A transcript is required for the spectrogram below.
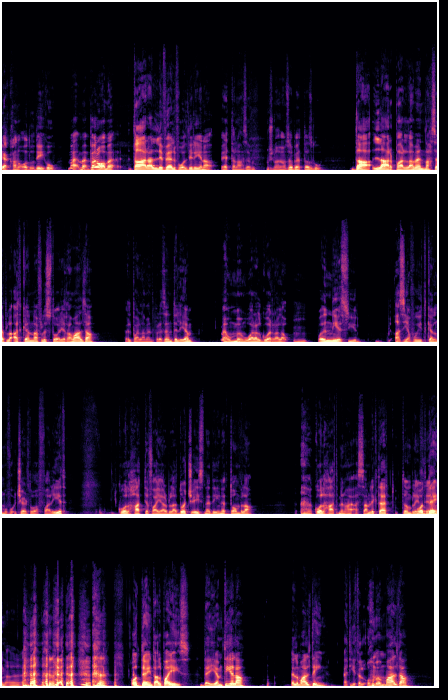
Jek għan għodu diku, Però tara l-livell volti li jiena qed naħseb mhux naħseb qed ta' żgur. Da l-ar parlament naħseb li qatt kellna fl-istorja ta' Malta, il-parlament preżenti li hemm, mew minn wara l-gwerra law. Mhm. U n-nies għazjafu jitkellmu fuq ċertu affarijiet. Kulħadd tifajjar bla doċ jisna din it-tombla Kulħadd minn ħajqassam l-iktar. Oddejn. Oddejn eh? tal-pajjiż dejjem tiela il-Maltin qed jitilqu minn Malta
